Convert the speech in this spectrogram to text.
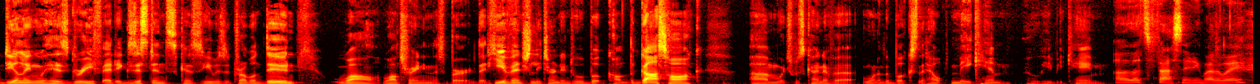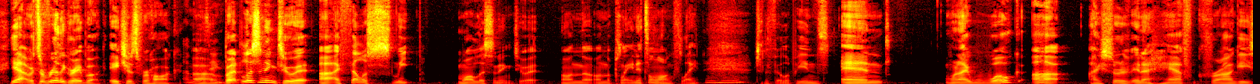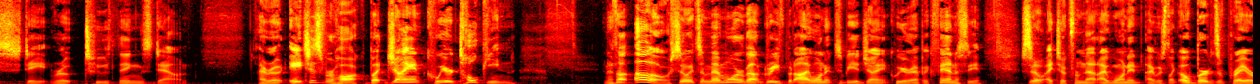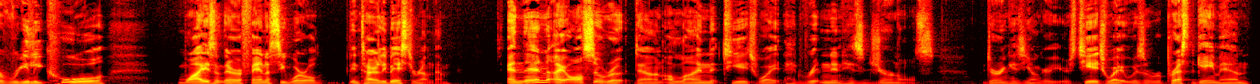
dealing with his grief at existence because he was a troubled dude while while training this bird. That he eventually turned into a book called The Goshawk, um, which was kind of a, one of the books that helped make him who he became. Uh, that's fascinating, by the way. Yeah, it's a really great book. H is for Hawk. Um, Amazing. but listening to it, uh, I fell asleep while listening to it on the on the plane. It's a long flight mm-hmm. to the Philippines, and when I woke up, I sort of in a half groggy state wrote two things down. I wrote H is for Hawk, but giant queer Tolkien. And I thought, oh, so it's a memoir about grief, but I want it to be a giant queer epic fantasy. So I took from that, I wanted, I was like, oh, Birds of Prey are really cool. Why isn't there a fantasy world entirely based around them? And then I also wrote down a line that T.H. White had written in his journals during his younger years. T.H. White was a repressed gay man.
